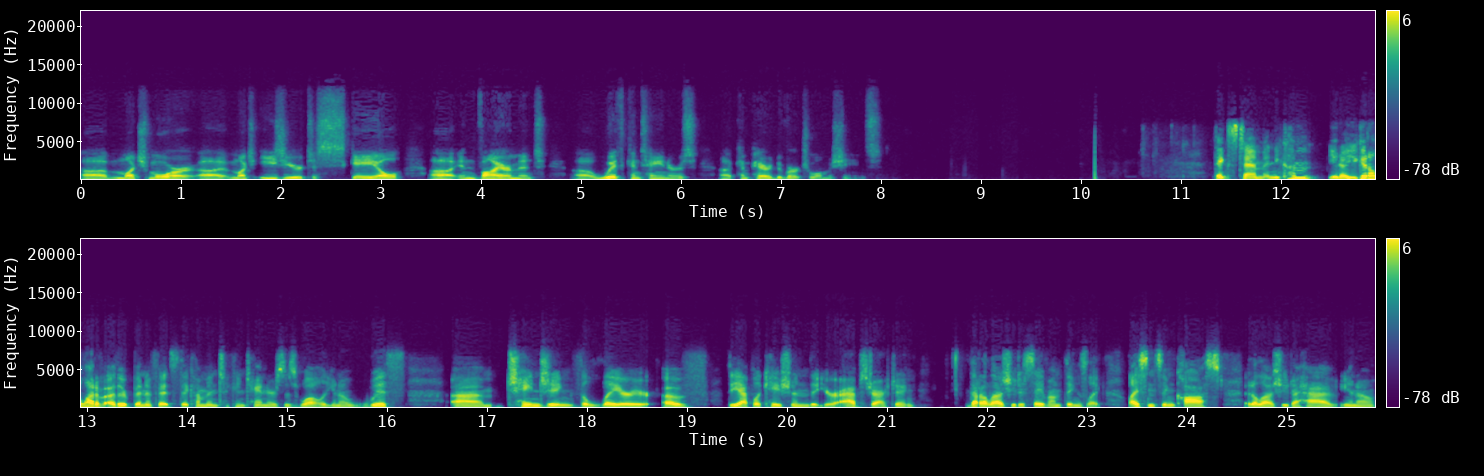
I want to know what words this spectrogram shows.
uh, much more, uh, much easier to scale environment with containers compared to virtual machines. Thanks, Tim. And you come, you know, you get a lot of other benefits that come into containers as well, you know, with um, changing the layer of the application that you're abstracting that allows you to save on things like licensing costs it allows you to have you know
